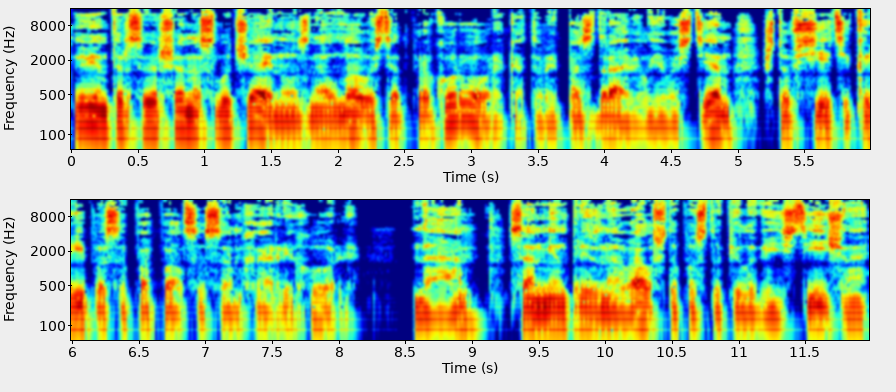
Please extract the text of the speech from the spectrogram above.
Винтер совершенно случайно узнал новость от прокурора, который поздравил его с тем, что в сети Крипоса попался сам Харри Холли. Да, Санмин признавал, что поступил эгоистично,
